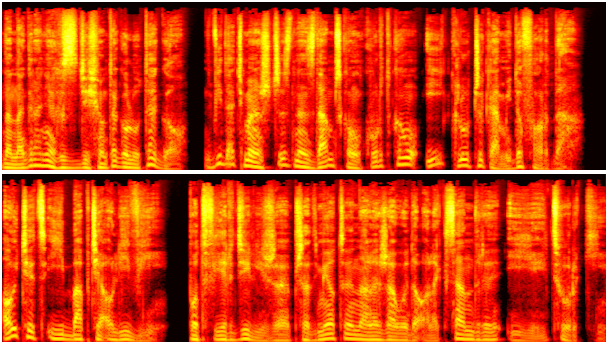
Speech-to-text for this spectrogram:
Na nagraniach z 10 lutego widać mężczyznę z damską kurtką i kluczykami do Forda. Ojciec i babcia Oliwii potwierdzili, że przedmioty należały do Aleksandry i jej córki.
